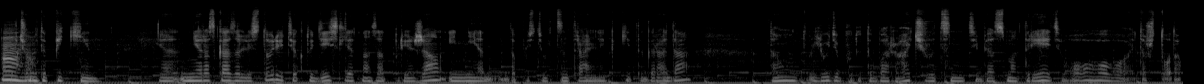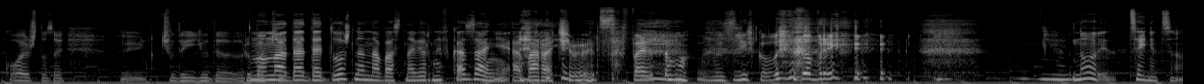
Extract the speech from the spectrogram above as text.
Причем Мгм. это Пекин. Я, мне рассказывали истории те, кто 10 лет назад приезжал, и не, допустим, в центральные какие-то города, там вот люди будут оборачиваться на тебя, смотреть. О, это что такое, что за э, чудо и юдо рыбаки? Ну, надо отдать должное, на вас, наверное, в Казани оборачиваются, поэтому... Вы слишком добры. Но ценится.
